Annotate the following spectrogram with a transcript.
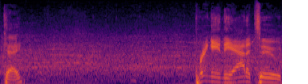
Okay. Bringing the attitude.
